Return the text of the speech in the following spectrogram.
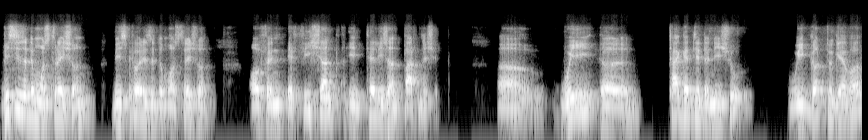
this is a demonstration, this paper is a demonstration of an efficient, intelligent partnership. Uh, we uh, targeted an issue, we got together,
